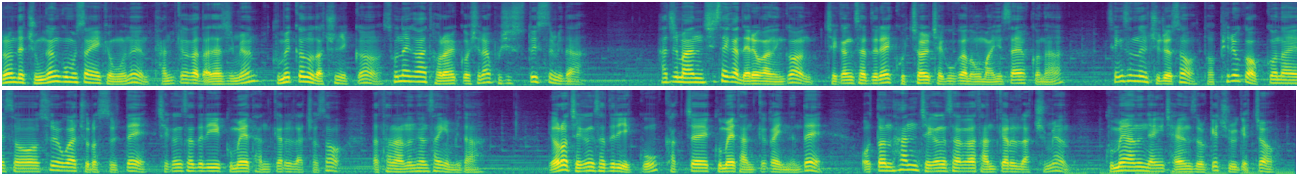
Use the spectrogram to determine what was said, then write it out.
그런데 중간 고물상의 경우는 단가가 낮아지면 구매가도 낮추니까 손해가 덜할 것이라 보실 수도 있습니다. 하지만 시세가 내려가는 건 제강사들의 고철 재고가 너무 많이 쌓였거나 생산을 줄여서 더 필요가 없거나 해서 수요가 줄었을 때 제강사들이 구매 단가를 낮춰서 나타나는 현상입니다. 여러 제강사들이 있고 각자의 구매 단가가 있는데 어떤 한 제강사가 단가를 낮추면 구매하는 양이 자연스럽게 줄겠죠.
